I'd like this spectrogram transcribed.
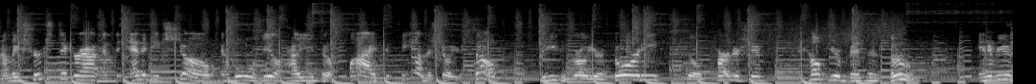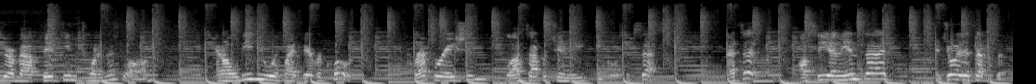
Now make sure to stick around at the end of each show and we'll reveal how you can apply to be on the show yourself so you can grow your authority, build partnerships, and help your business boom. Interviews are about 15 to 20 minutes long, and I'll leave you with my favorite quote. Preparation plus opportunity equals success. That's it. I'll see you on the inside. Enjoy this episode.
